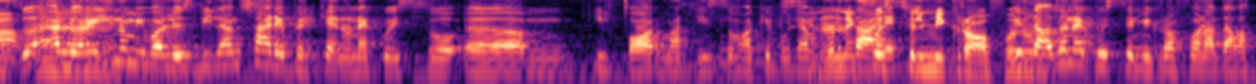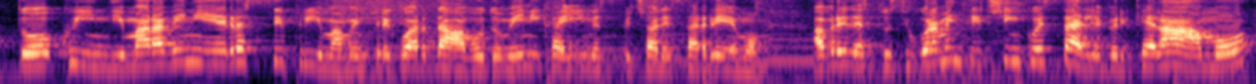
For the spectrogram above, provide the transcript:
naso. Eh, Mm. Allora io non mi voglio sbilanciare perché non è questo ehm, il format, insomma, che vogliamo Sì, non è portare. questo il microfono. Esatto, non è questo il microfono adatto. Quindi Mara Venier, se prima mentre guardavo Domenica In speciale Sanremo avrei detto sicuramente 5 stelle perché la amo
